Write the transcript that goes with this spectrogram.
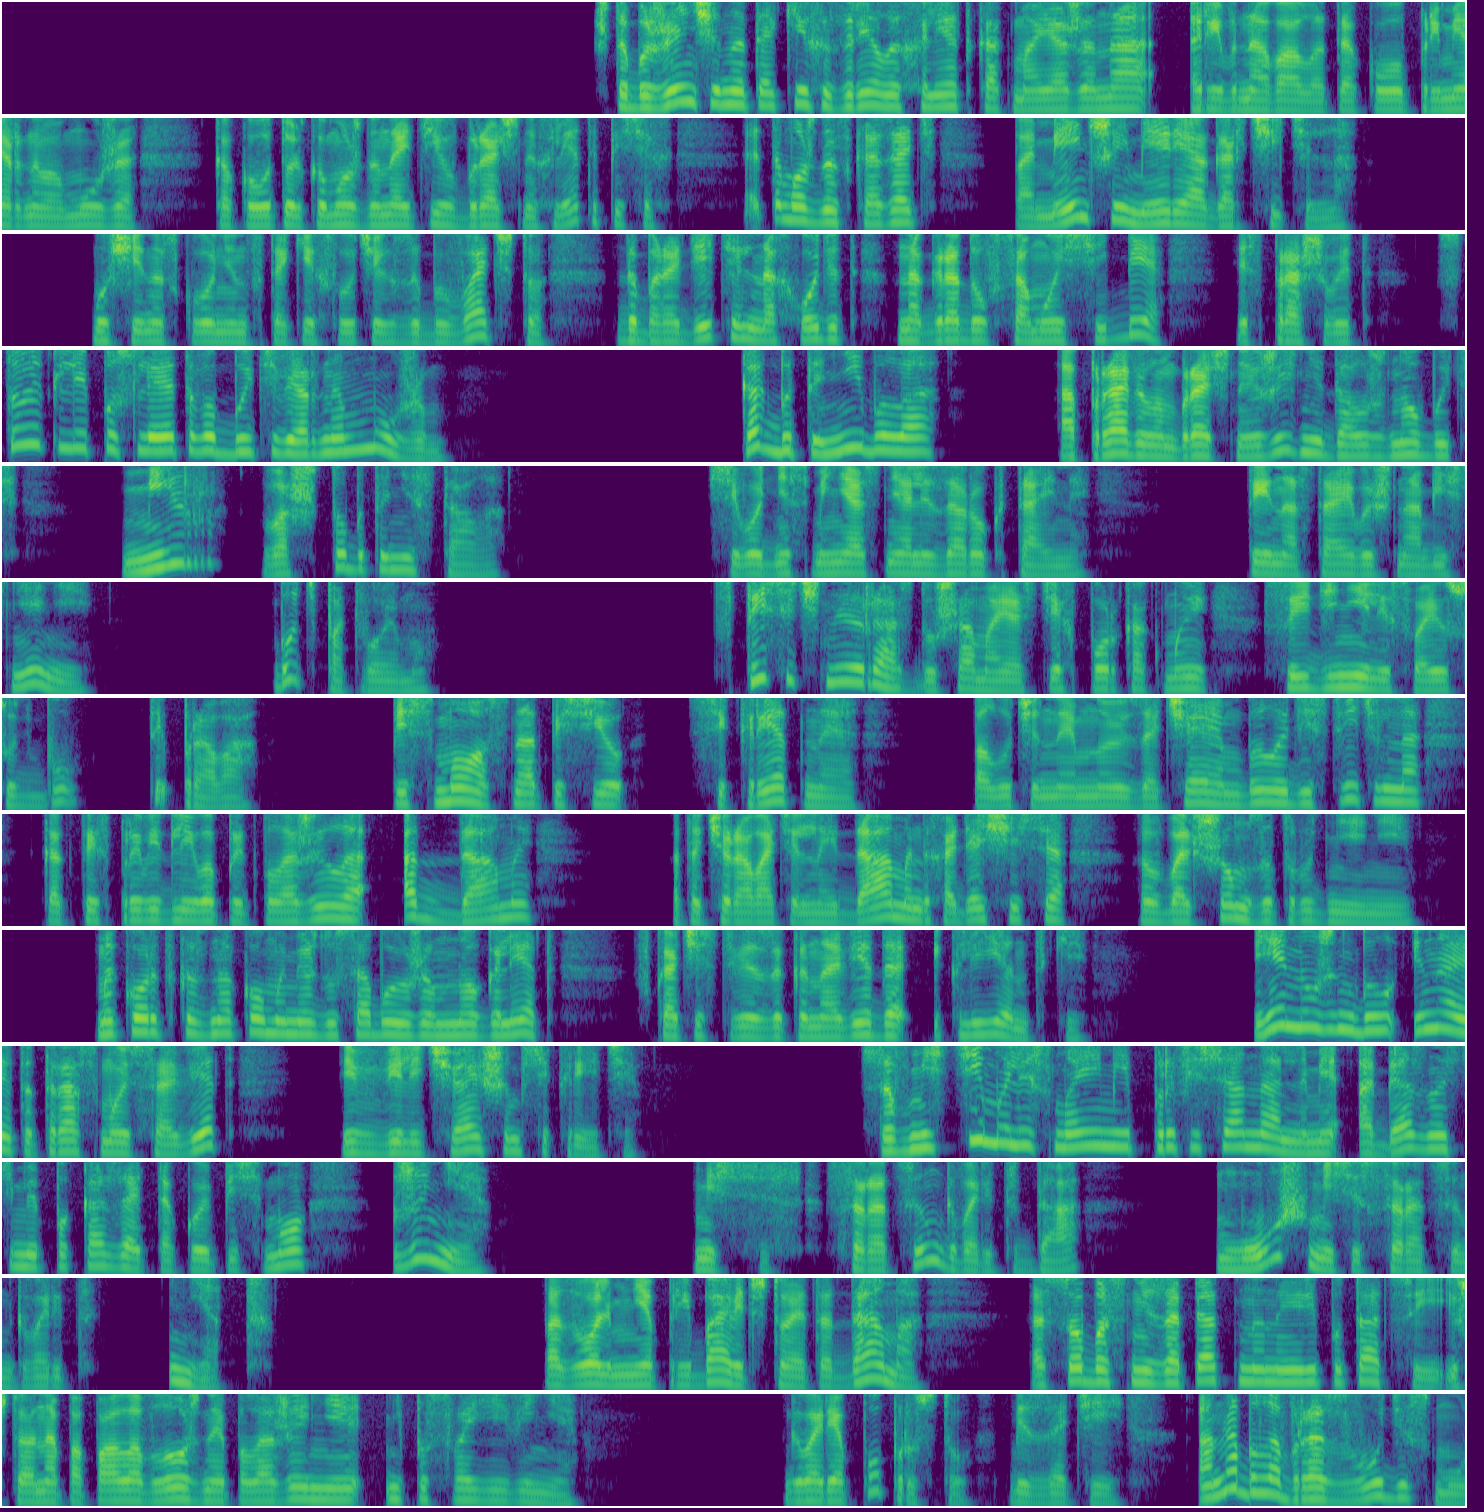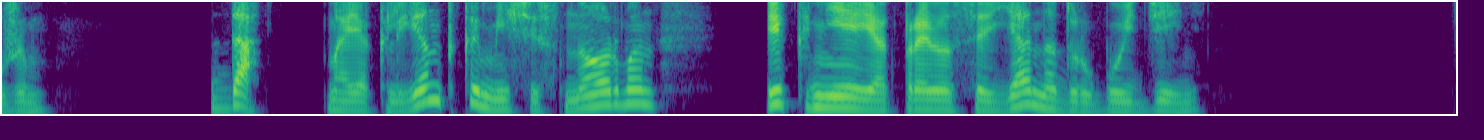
Чтобы женщина таких зрелых лет, как моя жена, ревновала такого примерного мужа, какого только можно найти в брачных летописях, это, можно сказать, по меньшей мере огорчительно. Мужчина склонен в таких случаях забывать, что добродетель находит награду в самой себе и спрашивает, стоит ли после этого быть верным мужем. Как бы то ни было, а правилом брачной жизни должно быть мир во что бы то ни стало. Сегодня с меня сняли зарок тайны. Ты настаиваешь на объяснении? Будь по-твоему. В тысячный раз, душа моя, с тех пор, как мы соединили свою судьбу, ты права. Письмо с надписью «Секретное» полученное мною за чаем, было действительно, как ты справедливо предположила, от дамы, от очаровательной дамы, находящейся в большом затруднении. Мы коротко знакомы между собой уже много лет в качестве законоведа и клиентки. Ей нужен был и на этот раз мой совет и в величайшем секрете. Совместимо ли с моими профессиональными обязанностями показать такое письмо жене? Миссис Сарацин говорит «да». Муж миссис Сарацин говорит «нет». Позволь мне прибавить, что эта дама особо с незапятнанной репутацией и что она попала в ложное положение не по своей вине. Говоря попросту, без затей, она была в разводе с мужем. Да, моя клиентка, миссис Норман, и к ней отправился я на другой день.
